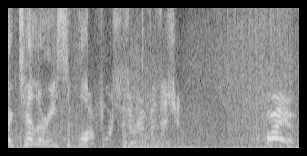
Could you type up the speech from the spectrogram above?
Artillery support! Our forces are in position. Fire!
